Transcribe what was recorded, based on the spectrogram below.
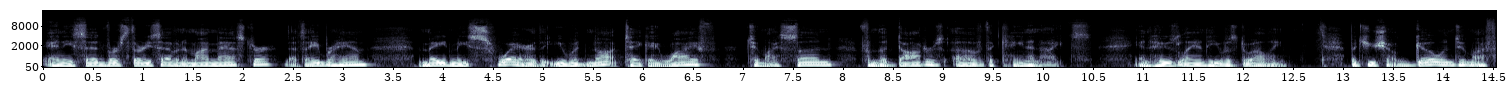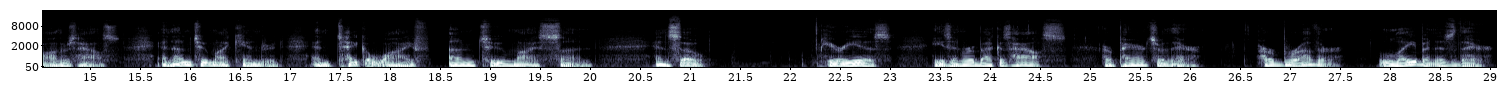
And he said, verse 37, And my master, that's Abraham, made me swear that you would not take a wife to my son from the daughters of the Canaanites, in whose land he was dwelling. But you shall go unto my father's house, and unto my kindred, and take a wife unto my son. And so here he is. He's in Rebecca's house. Her parents are there. Her brother, Laban, is there.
